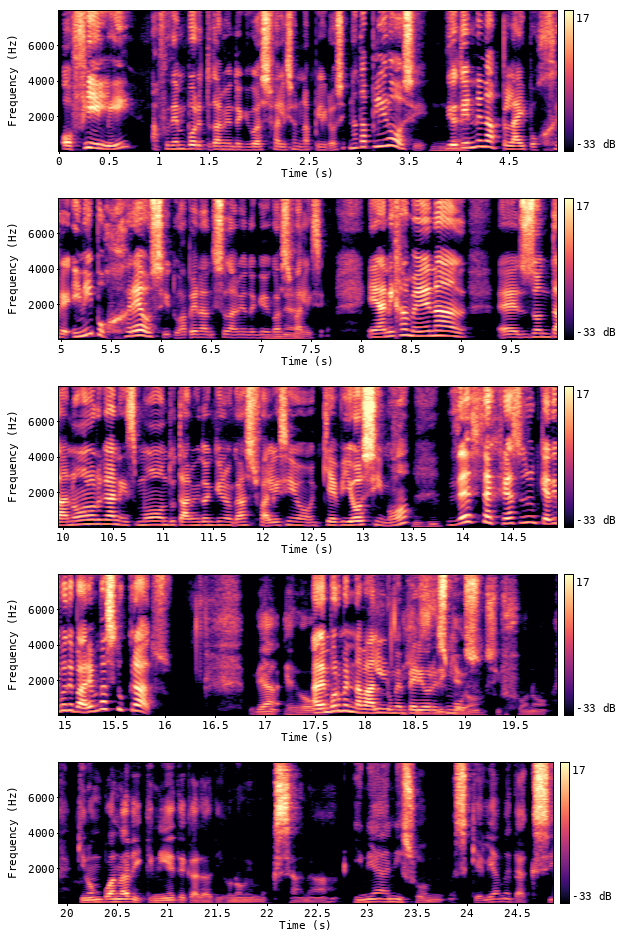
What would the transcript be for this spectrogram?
Οφείλει, αφού δεν μπορεί το Ταμείο των Κοινωνικών Ασφαλίσεων να πληρώσει, να τα πληρώσει. Ναι. Διότι δεν είναι απλά υποχρέ... είναι υποχρέωση του απέναντι στο Ταμείο των Κοινωνικών Ναι. Ασφαλίσεων. Εάν είχαμε ένα ε, ζωντανό οργανισμό του Ταμείου των Κοινωνικών Ασφαλίσεων και βιώσιμο, δεν θα χρειάζεται οποιαδήποτε παρέμβαση του κράτους. Βέβαια, εδώ Αλλά δεν μπορούμε να βάλουμε έχεις περιορισμούς. δίκαιο, συμφωνώ. Εκείνο που αναδεικνύεται κατά τη γνώμη μου ξανά είναι η ανισοσκέλεια μεταξύ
